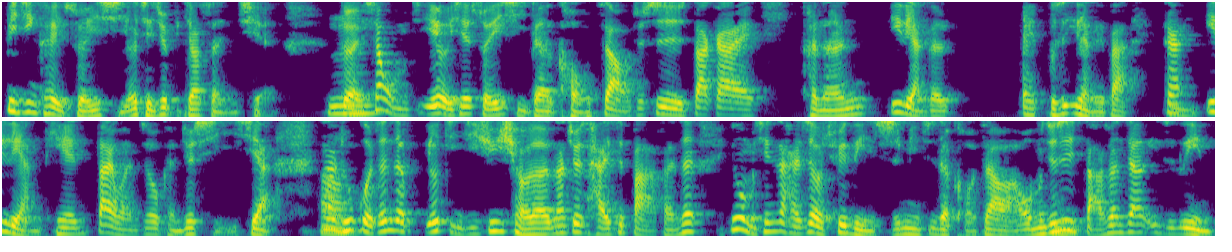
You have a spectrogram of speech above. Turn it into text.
毕竟可以水洗，而且就比较省钱。嗯、对，像我们也有一些水洗的口罩，就是大概可能一两个。哎，不是一两个礼拜，但一两天戴完之后可能就洗一下。嗯、那如果真的有紧急需求了，那就是还是把反正，因为我们现在还是有去领实名制的口罩啊，我们就是打算这样一直领，嗯、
